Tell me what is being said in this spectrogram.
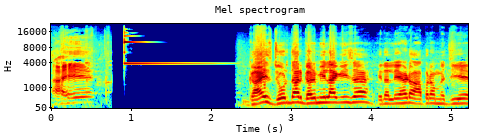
આહે. ગાઈસ જોરદાર ગરમી લાગી છે. એટલે લેહડો આપણે મજીએ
